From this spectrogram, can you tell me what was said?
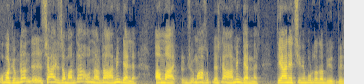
O bakımdan e, sahir zamanda onlar da amin derler. Ama cuma hutbesine amin denmez. Diyanet şimdi burada da büyük bir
